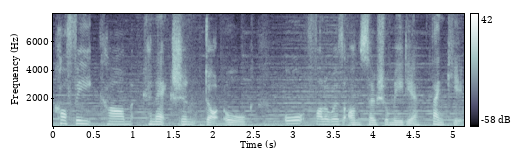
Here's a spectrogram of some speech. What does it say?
coffeecalmconnection.org or follow us on social media. Thank you.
